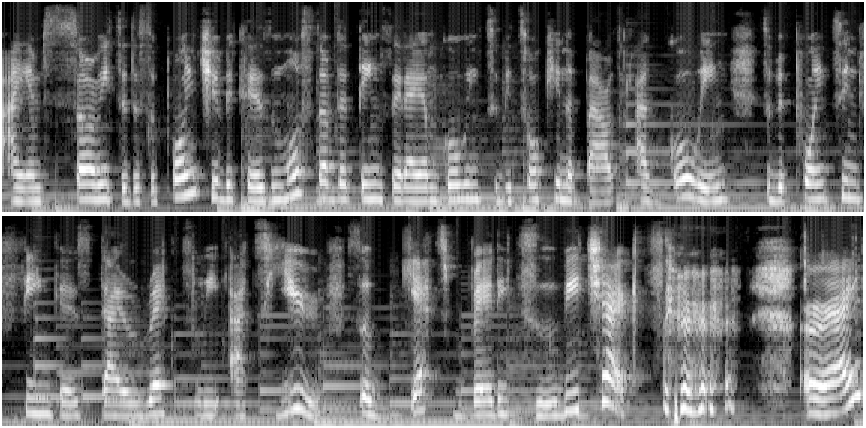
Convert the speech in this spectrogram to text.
I am sorry to disappoint you because most of the things that I am going to be talking about are going to be pointing fingers directly at you. So get ready to be checked. All right.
